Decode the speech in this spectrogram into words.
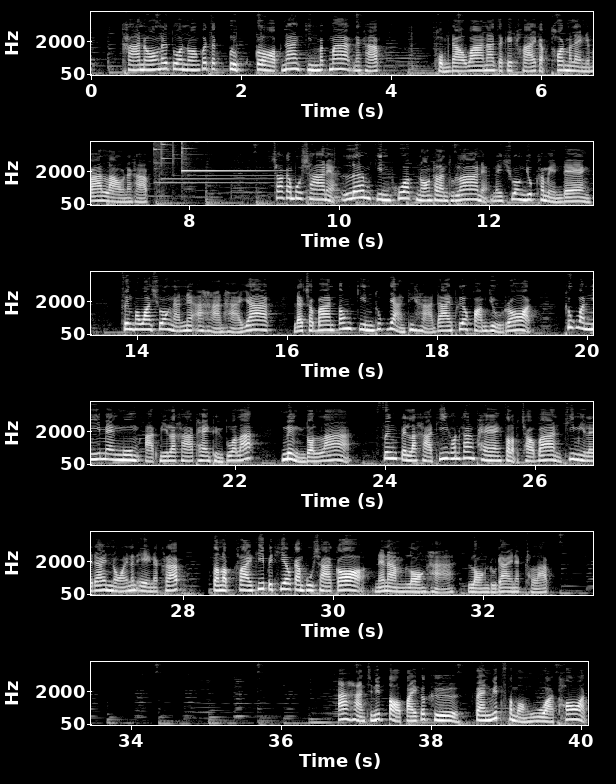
ขาน้องและตัวน้องก็จะกรุบกรอบน่ากินมากๆนะครับ ผมเดาว่าน่าจะคล้ายๆ กับทอดแมลงในบ้านเรานะครับ ชาวกัมพูชาเนี่ยเริ่มกินพวกน้องทารันทูล่าเนี่ยในช่วงยุคเขมรแดง ซึ่งเพราะว่าช่วงนั้นเนี่ยอาหารหายาก แล้วชาวบ้านต้องกินทุกอย่างที่หาได้เพื่อความอยู่รอด ทุกวันนี้แมงมุมอาจมีราคาแพงถึงตัวละ 1 ดอลลาร์ ซึ่งเป็นราคาที่ค่อนข้างแพงสำหรับชาวบ้านที่มีรายได้น้อยนั่นเองนะครับสำหรับใครที่ไปเที่ยวกัมพูชาก็แนะนำลองหาลองดูได้นะครับ อาหารชนิดต่อไปก็คือ แซนด์วิชสมองวัวทอด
